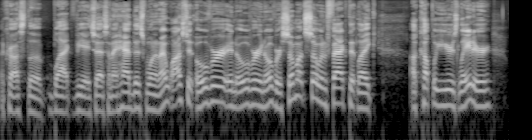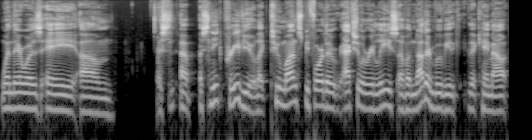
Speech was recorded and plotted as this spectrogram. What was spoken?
across the black VHS, and I had this one, and I watched it over and over and over. So much so, in fact, that like a couple years later, when there was a um, a, a sneak preview like two months before the actual release of another movie that came out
